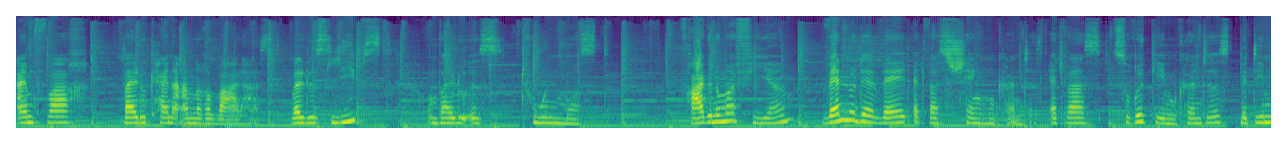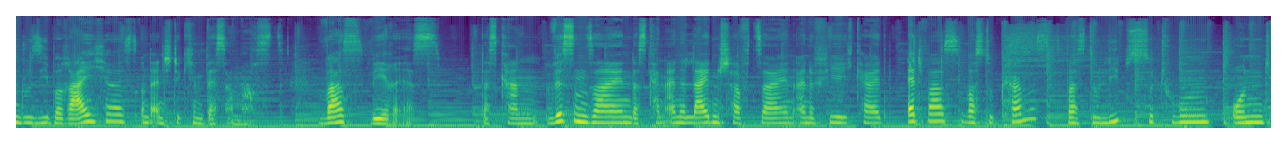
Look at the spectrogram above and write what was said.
Einfach, weil du keine andere Wahl hast, weil du es liebst und weil du es tun musst. Frage Nummer 4. Wenn du der Welt etwas schenken könntest, etwas zurückgeben könntest, mit dem du sie bereicherst und ein Stückchen besser machst, was wäre es? Das kann Wissen sein, das kann eine Leidenschaft sein, eine Fähigkeit, etwas, was du kannst, was du liebst zu tun und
